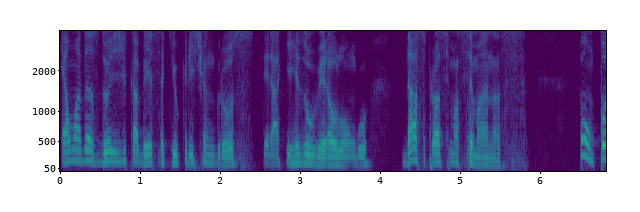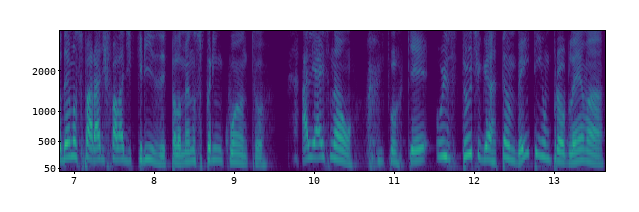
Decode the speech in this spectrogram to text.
É uma das dores de cabeça que o Christian Gross terá que resolver ao longo das próximas semanas. Bom, podemos parar de falar de crise, pelo menos por enquanto. Aliás, não, porque o Stuttgart também tem um problema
